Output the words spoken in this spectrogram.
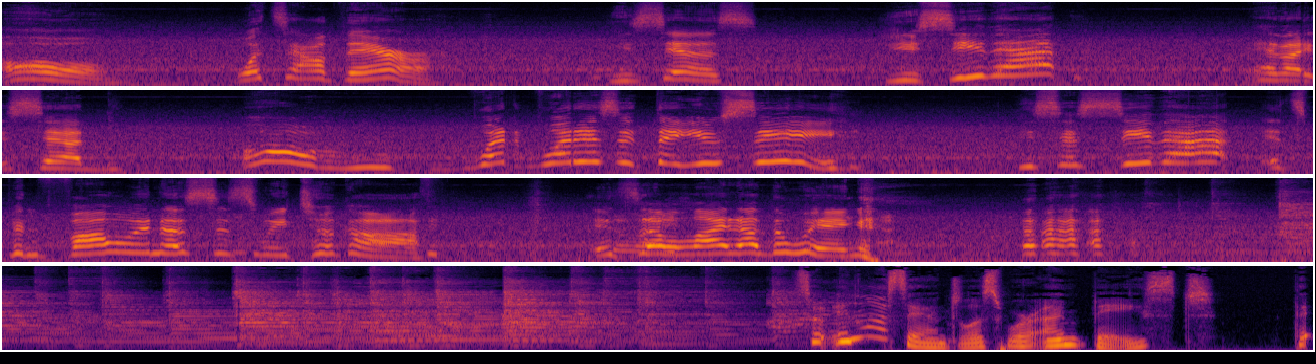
"Oh, what's out there?" He says, "Do you see that?" And I said, "Oh, what what is it that you see?" He says, "See that? It's been following us since we took off. It's a light on the wing." So in Los Angeles, where I'm based, the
